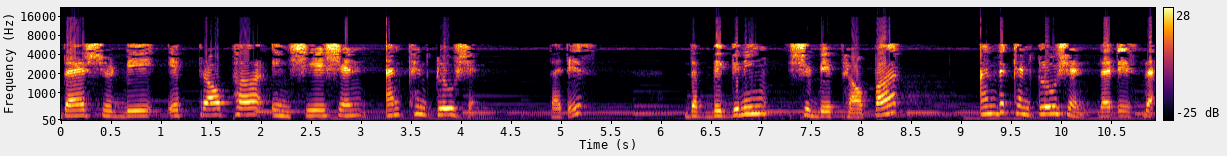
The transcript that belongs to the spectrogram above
There should be a proper initiation and conclusion. That is, the beginning should be proper and the conclusion, that is the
